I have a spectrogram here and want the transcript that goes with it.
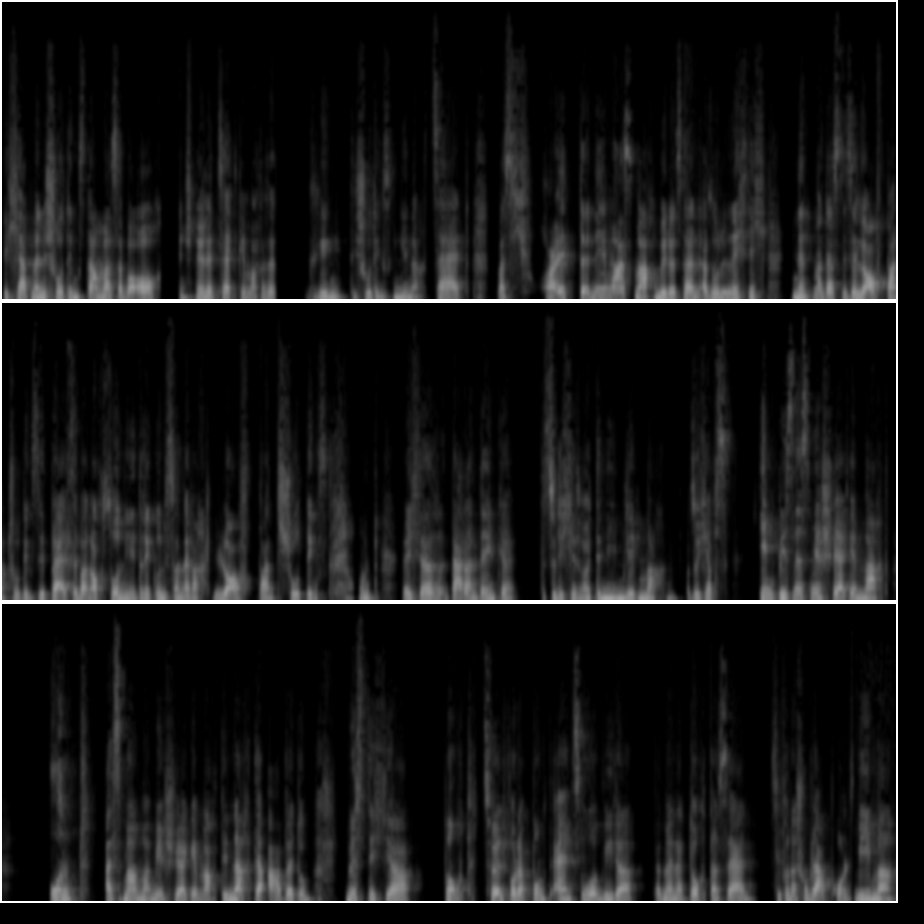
ich habe meine Shootings damals aber auch in schnelle Zeit gemacht. Das heißt, die Shootings gingen nach Zeit, was ich heute niemals machen würde. Also richtig, nennt man das, diese Laufband-Shootings. Die Preise waren auch so niedrig und es waren einfach Laufband-Shootings. Und wenn ich daran denke, das würde ich jetzt heute nie im Leben machen. Also ich habe es im Business mir schwer gemacht und als Mama mir schwer gemacht. Die nach der Arbeit um müsste ich ja Punkt 12 oder Punkt 1 Uhr wieder bei meiner Tochter sein, sie von der Schule abholen. Wie immer,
